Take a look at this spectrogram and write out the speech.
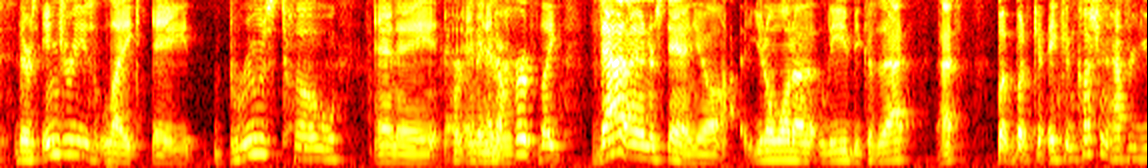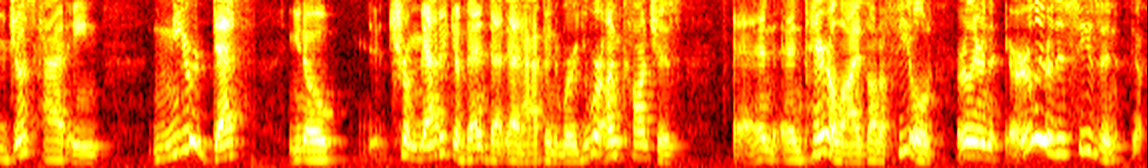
hits. there's injuries like a bruised toe and a Hurt and, and a hurt like that I understand you know you don't want to leave because of that that's but but a concussion after you just had a near death you know traumatic event that that happened where you were unconscious and and paralyzed on a field earlier in the earlier this season Yep.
